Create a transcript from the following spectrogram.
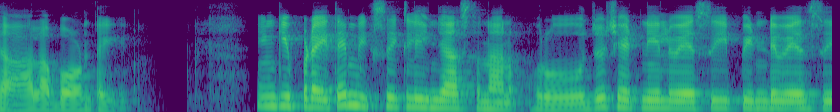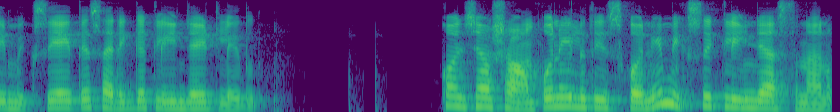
చాలా బాగుంటాయి. ఇంక ఇప్పుడైతే మిక్సీ క్లీన్ చేస్తున్నాను. రోజు చట్నీలు వేసి పిండి వేసి మిక్సీ అయితే సరిగ్గా క్లీన్ చేయట్లేదు. కొంచెం షాంపూ నీళ్ళు తీసుకొని మిక్సీ క్లీన్ చేస్తున్నాను.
